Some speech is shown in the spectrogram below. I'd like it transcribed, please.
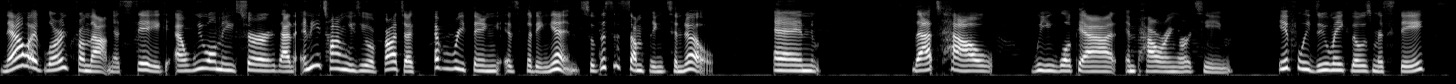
Now I've learned from that mistake, and we will make sure that anytime we do a project, everything is fitting in. So this is something to know. And that's how we look at empowering our team. If we do make those mistakes,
